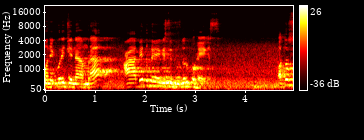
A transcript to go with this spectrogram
মনে করি যে না, আমরা আবেদ হয়ে গেছে, বুজুর্গ হয়ে গেছে। অথচ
